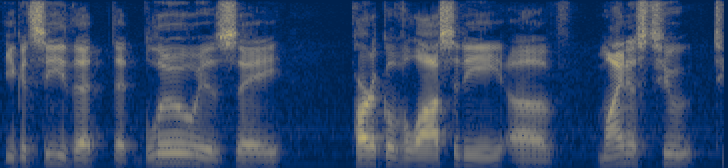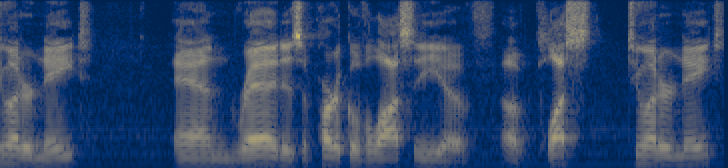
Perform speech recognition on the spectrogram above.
you can see that that blue is a particle velocity of minus two 208, and red is a particle velocity of of plus 208,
